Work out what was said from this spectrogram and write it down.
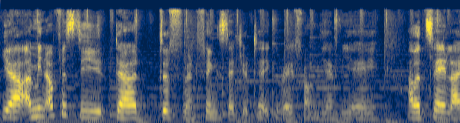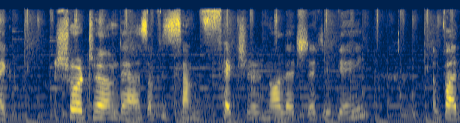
Yeah, I mean, obviously there are different things that you take away from the MBA. I would say like short term, there's obviously some factual knowledge that you gain. But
